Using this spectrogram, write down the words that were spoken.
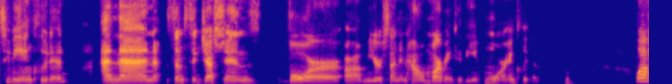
to be included? And then some suggestions for um, your son and how Marvin could be more included. Well,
